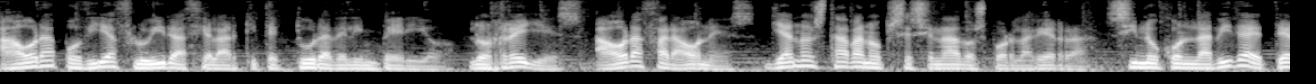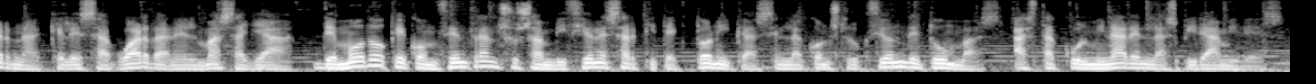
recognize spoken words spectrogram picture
Ahora podía fluir hacia la arquitectura del imperio. Los reyes, ahora faraones, ya no estaban obsesionados por la guerra, sino con la vida eterna que les aguarda en el más allá, de modo que concentran sus ambiciones arquitectónicas en la construcción de tumbas, hasta culminar en las pirámides,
